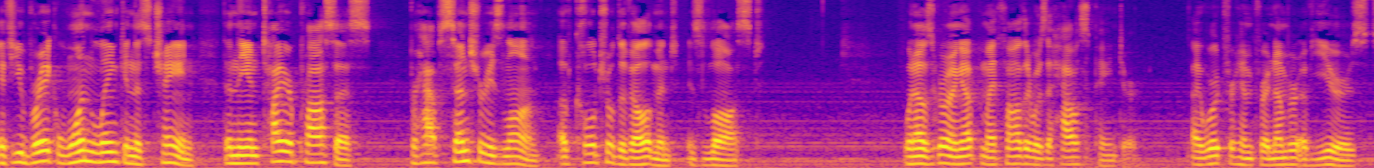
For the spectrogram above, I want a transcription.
if you break one link in this chain, then the entire process, perhaps centuries long, of cultural development is lost. When I was growing up, my father was a house painter. I worked for him for a number of years,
